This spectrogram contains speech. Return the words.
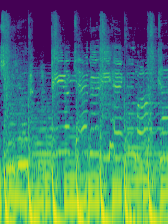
지금 이렇게들이 행복한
